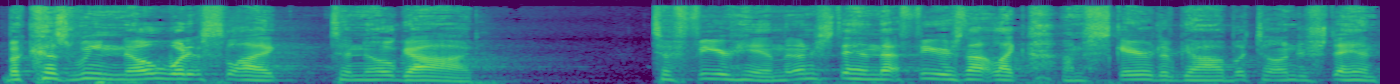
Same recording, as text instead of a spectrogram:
Because we know what it's like to know God, to fear Him. And understand that fear is not like I'm scared of God, but to understand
